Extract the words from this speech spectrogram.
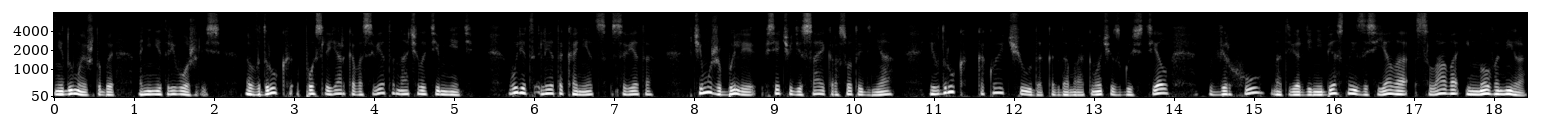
Не думаю, чтобы они не тревожились. Вдруг после яркого света начало темнеть. Будет ли это конец света? К чему же были все чудеса и красоты дня? И вдруг какое чудо, когда мрак ночи сгустел, вверху, на тверди небесной, засияла слава иного мира,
